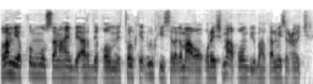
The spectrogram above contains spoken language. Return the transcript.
lam yakun muusan ahayn biardi qowmi tolkay dhulkiisa lagama aqoon quraysh ma aqoon biyo bahalkaan maysan cuni jirin.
